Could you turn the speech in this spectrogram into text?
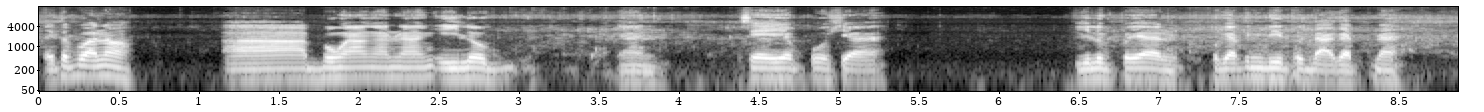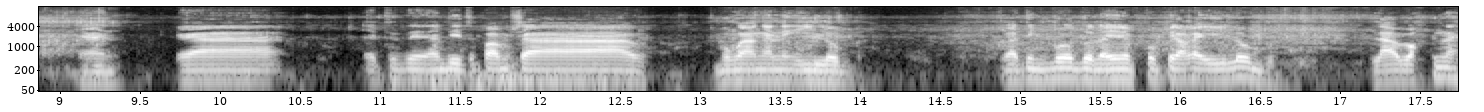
Ito po ano, ah bunganga ng ilog. Yan. Kasi yan po siya. Ilog pa yan. Pagdating dito, dagat na. Yan. Kaya, ito din, nandito pa sa bunganga ng ilog. Pagdating po doon, ayun po pinaka-ilog. Lawak na.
